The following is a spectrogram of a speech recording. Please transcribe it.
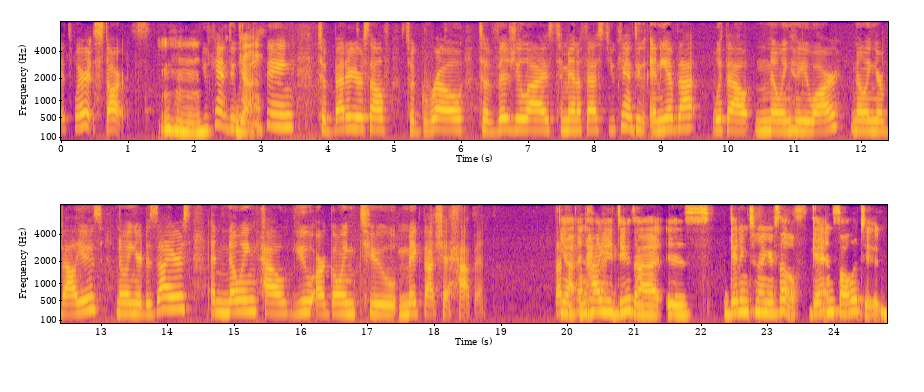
It's where it starts. Mm-hmm. You can't do yeah. anything to better yourself, to grow, to visualize, to manifest. You can't do any of that without knowing who you are, knowing your values, knowing your desires, and knowing how you are going to make that shit happen. That's yeah, and how you do that is getting to know yourself, get in solitude,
